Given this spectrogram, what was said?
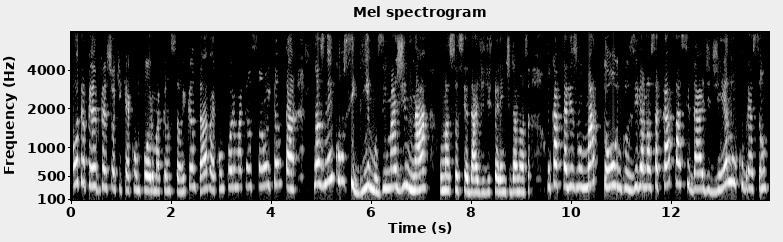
Outra pessoa que quer compor uma canção e cantar, vai compor uma canção e cantar. Nós nem conseguimos imaginar uma sociedade diferente da nossa. O capitalismo matou, inclusive, a nossa capacidade de elucubração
